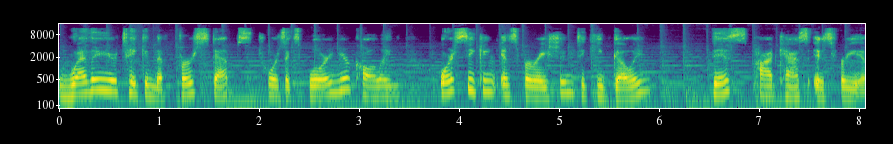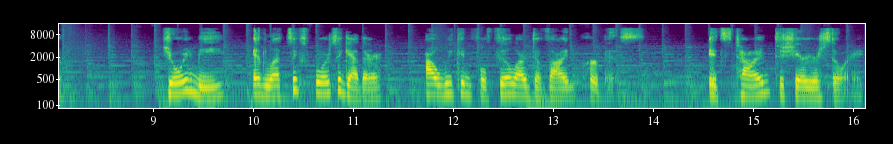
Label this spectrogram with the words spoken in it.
whether you're taking the first steps towards exploring your calling or seeking inspiration to keep going, this podcast is for you. Join me and let's explore together how we can fulfill our divine purpose. It's time to share your story.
